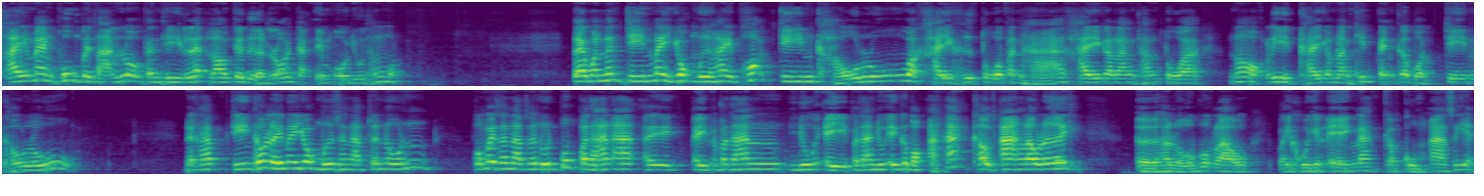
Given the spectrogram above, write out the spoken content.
ไทยแม่งพุ่งไปฐานโลกทันที และเราจะเดือดร้อนจาก MOU ทั้งหมด แต่วันนั้นจีนไม่ยกมือให้เพราะจีนเขารู้ว่าใครคือตัวปัญหา ใครกำลังทำตัวนอกรีดใครกำลังคิดเป็นกบฏจีนเขารู้นะครับ จีนเขาเลยไม่ยกมือสนับสนุนผมไม่สนับสนุนปุ๊บประธานอาไอไอประธานยูเอประธานยูเอ็นก็บอกอะเข้าทางเราเลยเออฮัลโหลพวกเราไปคุยกันเองนะกับกลุ่มอาเซียน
